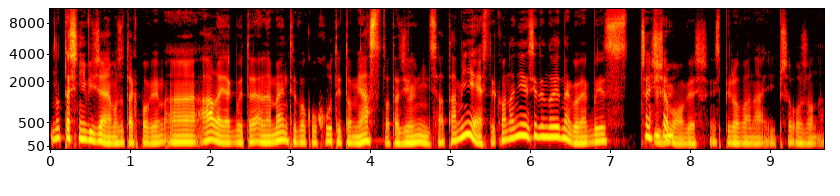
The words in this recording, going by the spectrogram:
no też nie widziałem, może tak powiem, a- ale jakby te elementy wokół huty, to miasto, ta dzielnica, tam jest, tylko ona nie jest jeden do jednego, jakby jest częściowo, Mhm. wiesz, inspirowana i przełożona.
